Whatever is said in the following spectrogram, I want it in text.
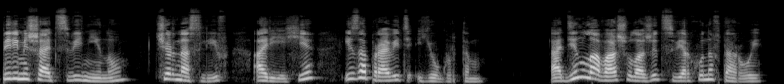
Перемешать свинину, чернослив, орехи и заправить йогуртом. Один лаваш уложить сверху на второй.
